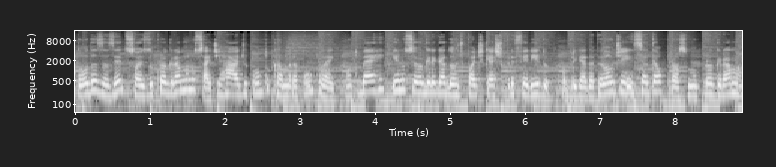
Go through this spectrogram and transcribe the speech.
todas as edições do programa no site rádio.câmara.leg.br e no seu agregador de podcast preferido. Obrigada pela audiência e até o próximo programa.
